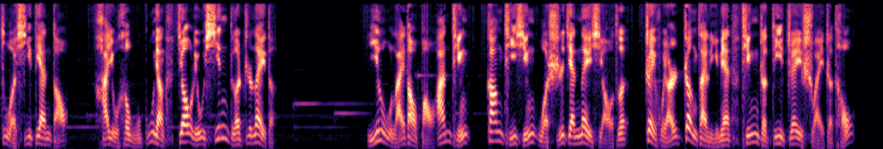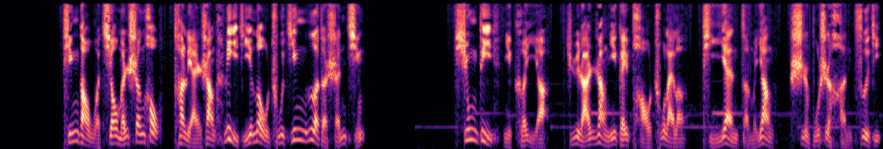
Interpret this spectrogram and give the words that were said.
作息颠倒，还有和五姑娘交流心得之类的。一路来到保安亭，刚提醒我时间，那小子这会儿正在里面听着 DJ，甩着头。听到我敲门声后，他脸上立即露出惊愕的神情。兄弟，你可以啊！居然让你给跑出来了，体验怎么样？是不是很刺激？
